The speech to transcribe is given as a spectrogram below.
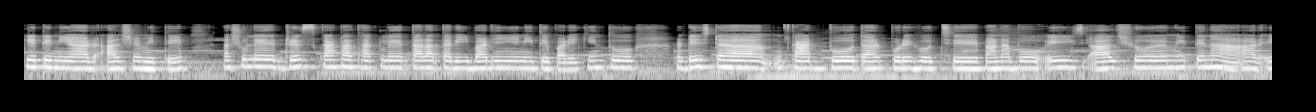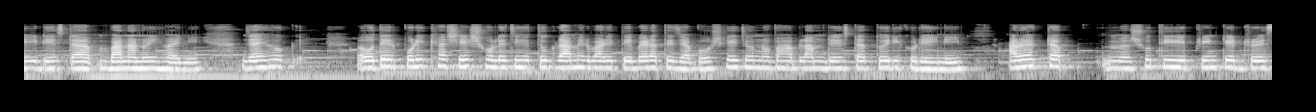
কেটে নেওয়ার আলসামিতে। আসলে ড্রেস কাটা থাকলে তাড়াতাড়ি বানিয়ে নিতে পারে, কিন্তু ড্রেসটা কাটবো, তারপরে হচ্ছে বানাবো, এই আলসমিতে না আর এই ড্রেসটা বানানোই হয়নি। যাই হোক, ওদের পরীক্ষা শেষ হলে যেহেতু গ্রামের বাড়িতে বেড়াতে যাব, সেই জন্য ভাবলাম ড্রেসটা তৈরি করেই নিই। আরও একটা সুতি প্রিন্টেড ড্রেস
